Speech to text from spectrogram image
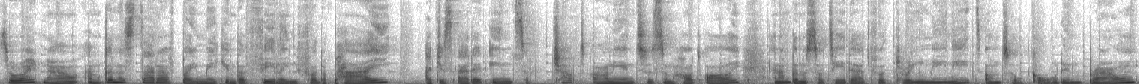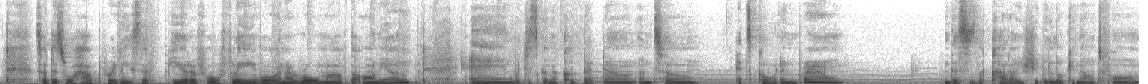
So right now I'm gonna start off by making the filling for the pie. I just added in some chopped onion to some hot oil and I'm gonna saute that for three minutes until golden brown. So this will help release that beautiful flavor and aroma of the onion and we're just gonna cook that down until it's golden brown. This is the color you should be looking out for.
